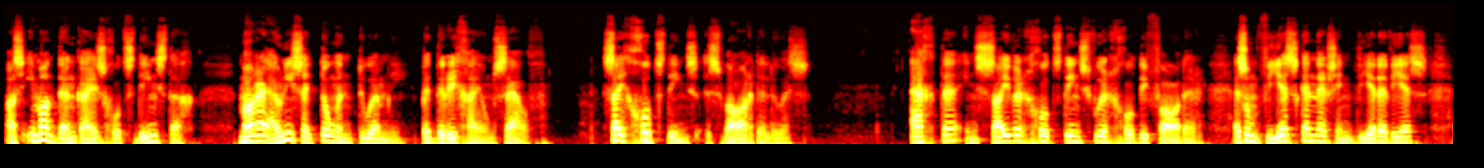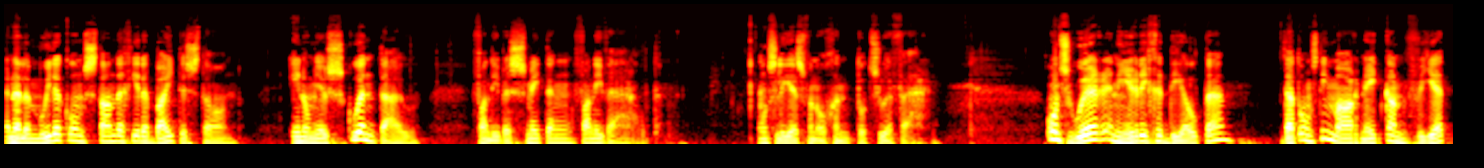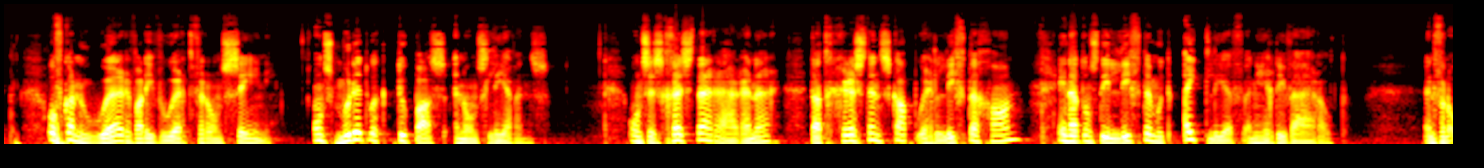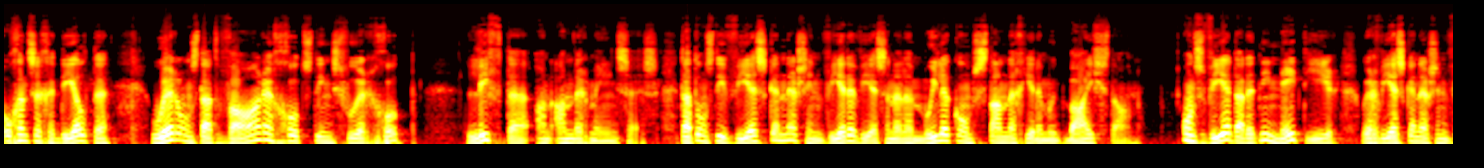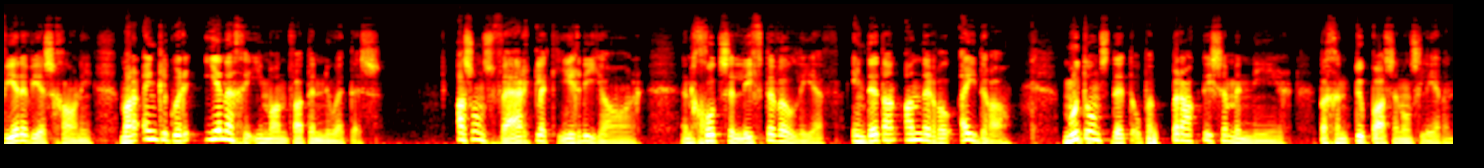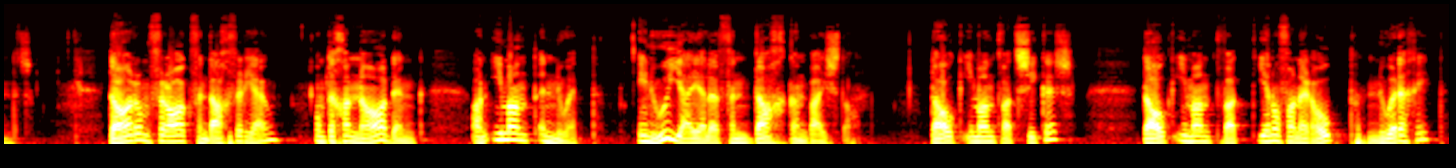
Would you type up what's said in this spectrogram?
As iemand dink hy is godsdienstig, maar hy hou nie sy tong in toom nie, bedrieg hy homself. Sy godsdiens is waardeloos egte en suiwer godsdiens voor God die Vader is om weeskinders en weduwees in hulle moeilike omstandighede by te staan en om jou skoon te hou van die besmetting van die wêreld. Ons lees vanoggend tot sover. Ons hoor in hierdie gedeelte dat ons nie maar net kan weet of kan hoor wat die woord vir ons sê nie. Ons moet dit ook toepas in ons lewens. Ons is gister herinner dat Christendom oor liefde gaan en dat ons die liefde moet uitleef in hierdie wêreld. In vanoggend se gedeelte hoor ons dat ware godsdiens voor God liefde aan ander mense is. Dat ons die weeskinders en weduwees in hulle moeilike omstandighede moet bystaan. Ons weet dat dit nie net hier oor weeskinders en weduwees gaan nie, maar eintlik oor enige iemand wat in nood is. As ons werklik hierdie jaar in God se liefde wil leef en dit aan ander wil uitdra, moet ons dit op 'n praktiese manier begin toepas in ons lewens. Daarom vra ek vandag vir jou om te gaan nadink aan iemand in nood en hoe jy hulle vandag kan bystaan. Dalk iemand wat siek is, dalk iemand wat een of ander hulp nodig het.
